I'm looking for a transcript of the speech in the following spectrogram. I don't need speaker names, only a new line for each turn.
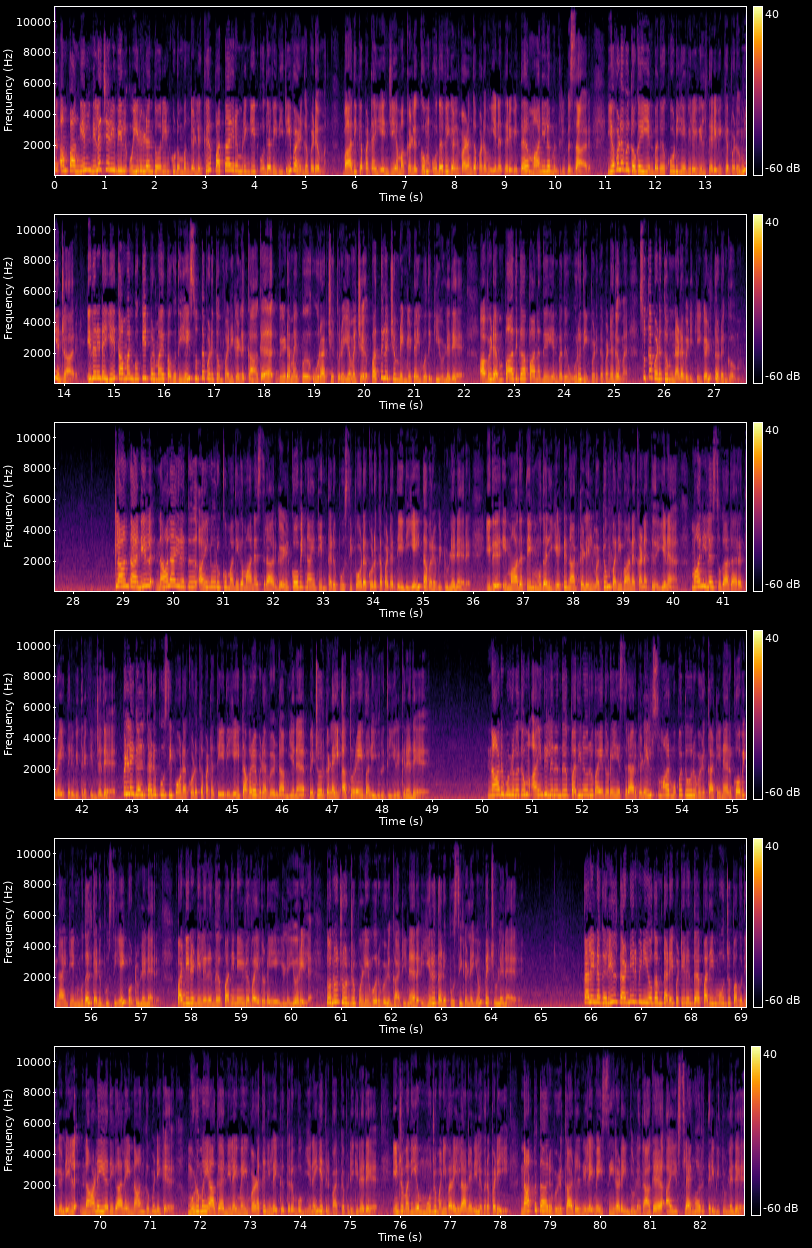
புயல் அம்பாங்கில் நிலச்சரிவில் உயிரிழந்தோரின் குடும்பங்களுக்கு பத்தாயிரம் ரிங்கிட் உதவி நிதி வழங்கப்படும். பாதிக்கப்பட்ட எஞ்சிய மக்களுக்கும் உதவிகள் வழங்கப்படும் என தெரிவித்த மாநில மந்திரி பிசார். எவ்வளவு தொகை என்பது கூடிய விரைவில் தெரிவிக்கப்படும் என்றார். இதனிடையே தாமன் புக்கிட் பெருமாய் பகுதியை சுத்தப்படுத்தும் பணிகளுக்காக வீடமைப்பு ஊராட்சித்துறை அமைச்சு பத்து லட்சம் ரிங்கிட்டை ஒதுக்கியுள்ளது. அவ்விடம் பாதுகாப்பானது என்பது உறுதிப்படுத்தப்பட்டதும் சுத்தப்படுத்தும் நடவடிக்கைகள் தொடங்கும். கிளாந்தானில் நாலாயிரத்து ஐநூறுக்கும் அதிகமான சிறார்கள் கோவிட் நைன்டீன் தடுப்பூசி போட கொடுக்கப்பட்ட தேதியை தவறவிட்டுள்ளனர். இது இம்மாதத்தின் முதல் எட்டு நாட்களில் மட்டும் பதிவான கணக்கு என மாநில சுகாதாரத்துறை தெரிவித்திருக்கின்றது. பிள்ளைகள் தடுப்பூசி போட கொடுக்கப்பட்ட தேதியை தவறவிட வேண்டாம் என பெற்றோர்களை அத்துறை வலியுறுத்தியிருக்கிறது. நாடு முழுவதும் ஐந்திலிருந்து பதினோரு வயதுடைய சிறார்களில் சுமார் முப்பத்தோரு விழுக்காட்டினர் கோவிட் நைன்டீன் முதல் தடுப்பூசியை போட்டுள்ளனர். பன்னிரண்டிலிருந்து பதினேழு வயதுடைய இளையோரில் தொன்னூற்றொன்று புள்ளி ஒரு விழுக்காட்டினர் இரு தடுப்பூசிகளையும் பெற்றுள்ளனர். தலைநகரில் தண்ணீர் விநியோகம் தடைப்பட்டிருந்த பதிமூன்று பகுதிகளில் நாளை அதிகாலை நான்கு மணிக்கு முழுமையாக நிலைமை வழக்க நிலைக்கு திரும்பும் என எதிர்பார்க்கப்படுகிறது. இன்று மதியம் மூன்று மணி வரையிலான நிலவரப்படி நாற்பத்தாறு விழுக்காடு நிலைமை சீரடைந்துள்ளதாக ஐர் ஸ்லாங்கோர் தெரிவித்துள்ளது.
